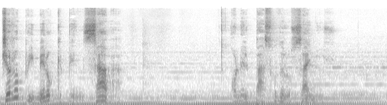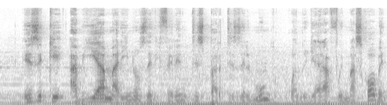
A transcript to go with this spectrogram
Yo lo primero que pensaba con el paso de los años es de que había marinos de diferentes partes del mundo cuando ya fui más joven.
